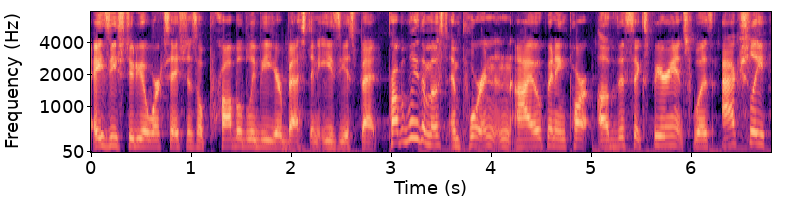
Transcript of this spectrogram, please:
AZ Studio Workstations will probably be your best and easiest bet. Probably the most important and eye-opening part of this experience was actually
